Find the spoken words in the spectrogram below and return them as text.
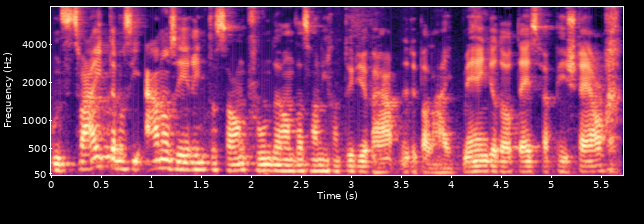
Und das Zweite, was ich auch noch sehr interessant gefunden habe, das habe ich natürlich überhaupt nicht überlegt. Wir haben ja da die SVP stark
